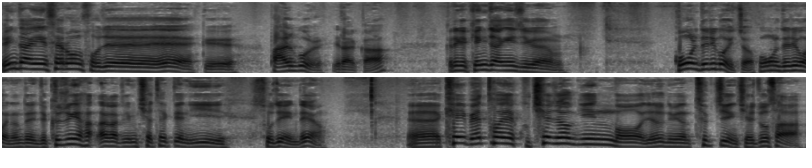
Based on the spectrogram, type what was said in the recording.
굉장히 새로운 소재의 그 발굴이랄까. 그러니까 굉장히 지금 공을 들이고 있죠. 공을 들이고 있는데 이제 그 중에 하나가 지금 채택된 이 소재인데요. K-Better의 구체적인 뭐 예를 들면 특징, 제조사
